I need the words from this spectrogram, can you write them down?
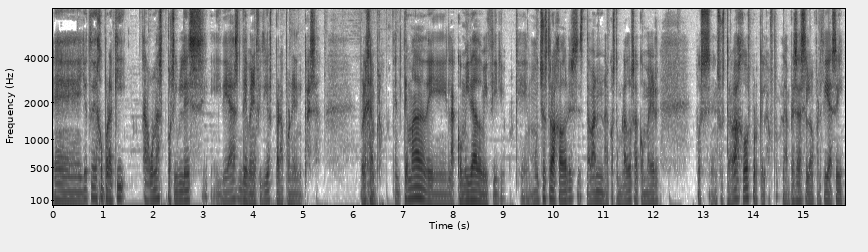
Eh, yo te dejo por aquí algunas posibles ideas de beneficios para poner en casa. Por ejemplo, el tema de la comida a domicilio, porque muchos trabajadores estaban acostumbrados a comer pues en sus trabajos porque la, la empresa se lo ofrecía así.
